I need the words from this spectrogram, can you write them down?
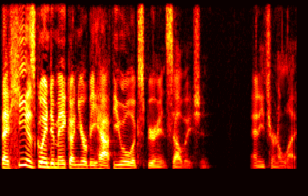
that He is going to make on your behalf, you will experience salvation and eternal life.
